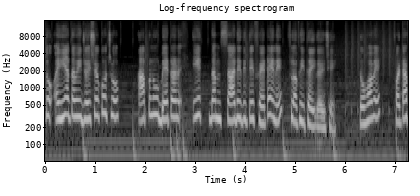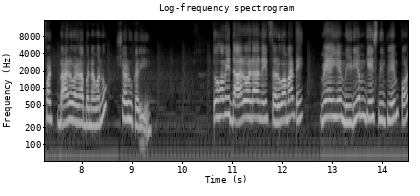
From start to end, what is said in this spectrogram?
તો અહીંયા તમે જોઈ શકો છો, આપણું બેટર એકદમ સારી રીતે ફેટાઈને ફ્લફી થઈ ગયું છે. તો હવે ફટાફટ દાળવડા બનાવવાનું શરૂ કરીએ. તો હવે દાળવડાને તળવા માટે મેં અહીંયા મીડિયમ ગેસની ફ્લેમ પર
